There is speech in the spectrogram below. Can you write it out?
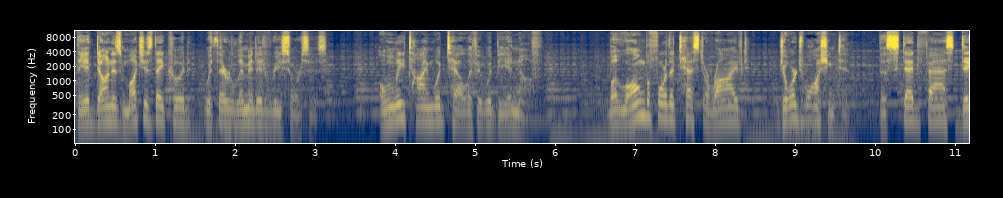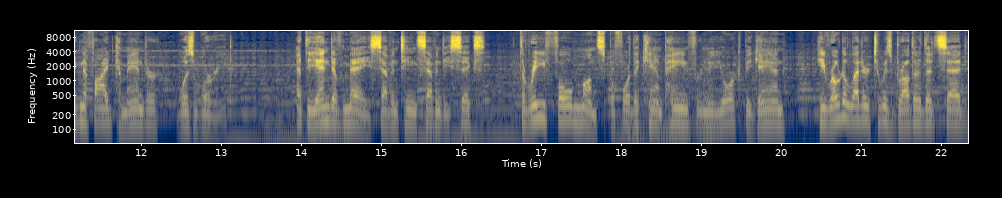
They had done as much as they could with their limited resources. Only time would tell if it would be enough. But long before the test arrived, George Washington, the steadfast, dignified commander, was worried. At the end of May 1776, three full months before the campaign for New York began, he wrote a letter to his brother that said,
